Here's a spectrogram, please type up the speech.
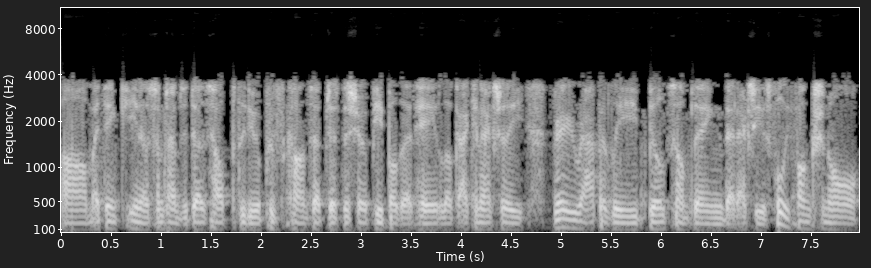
Um, I think you know sometimes it does help to do a proof of concept just to show people that hey, look, I can actually very rapidly build something that actually is fully functional,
